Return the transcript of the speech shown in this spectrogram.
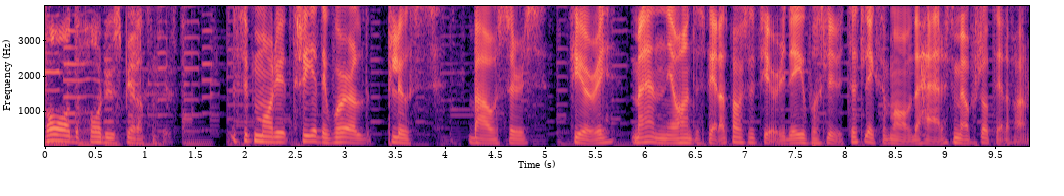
Vad har du spelat sen sist? Super Mario 3D World plus Bowsers Fury. Men jag har inte spelat Bowsers Fury. Det är ju på slutet liksom av det här, som jag har förstått i alla fall.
